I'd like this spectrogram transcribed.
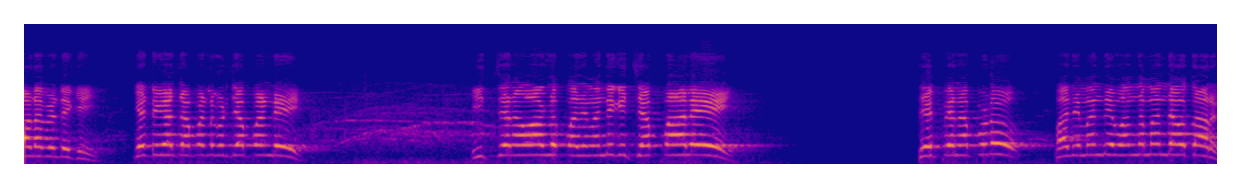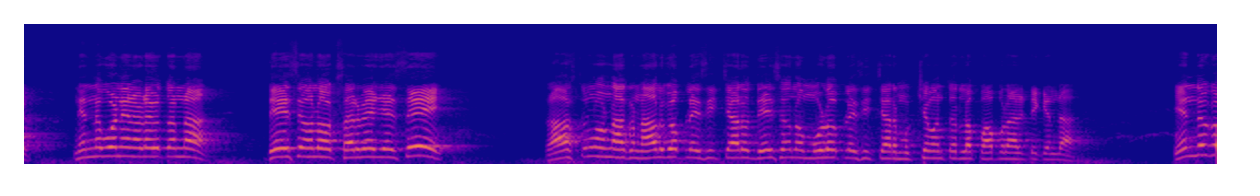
ఆడబిడ్డకి. గట్టిగా చెప్పట్లు కూడా చెప్పండి. ఇచ్చిన వాళ్ళు పది మందికి చెప్పాలి. చెప్పినప్పుడు పది మంది వంద మంది అవుతారు. నిన్న కూడా నేను అడుగుతున్నా దేశంలో ఒక సర్వే చేసి రాష్ట్రంలో నాకు నాలుగో ప్లేస్ ఇచ్చారు దేశంలో మూడో ప్లేస్ ఇచ్చారు ముఖ్యమంత్రుల్లో పాపులారిటీ కింద. ఎందుకు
